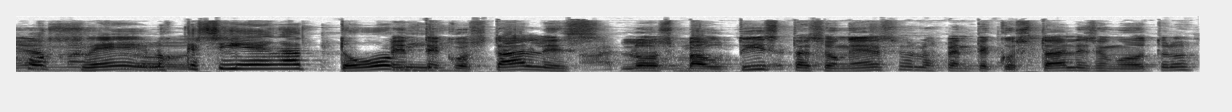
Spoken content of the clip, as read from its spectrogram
llaman Josué, los que los siguen a Toby. Pentecostales, Ah, los sí, bautistas son esos, los pentecostales son otros.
